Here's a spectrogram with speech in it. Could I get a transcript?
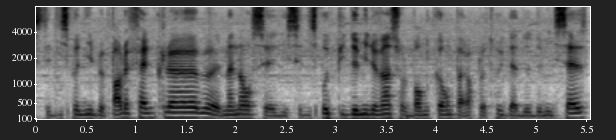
C'était disponible par le fan club. Maintenant, c'est dispo depuis 2020 sur le Bandcamp alors que le truc date de 2016.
